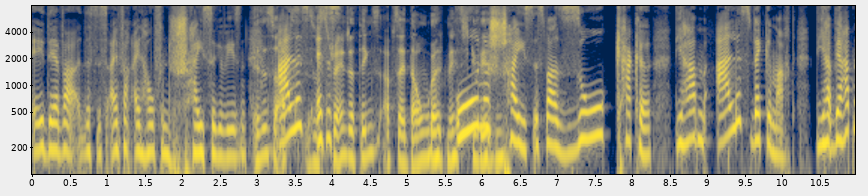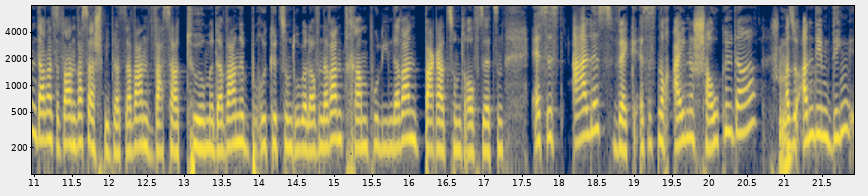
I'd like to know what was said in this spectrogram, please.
ey, der war, das ist einfach ein Haufen Scheiße gewesen. Es ist so, Alles- so es ist- Stranger Things Upside Down World mäßig Ohne gewesen. Scheiß, es war so kacke. Die haben alles weggemacht. Die, wir hatten damals, das war ein Wasserspielplatz, da waren Wassertürme, da war eine Brücke zum drüberlaufen, da war ein Trampolin, da war ein Bagger zum draufsetzen. Es ist alles weg. Es ist noch eine Schaukel da. Schön. Also an dem Ding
